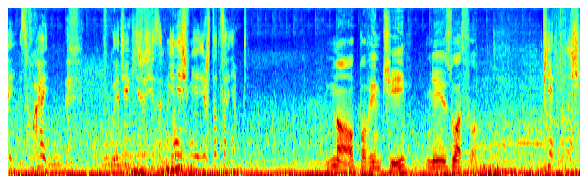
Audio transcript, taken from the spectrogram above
Ej, słuchaj. W ogóle dzięki, że się ze mnie nie śmiejesz, doceniam to. No, powiem ci, nie jest łatwo. Pierdol się.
